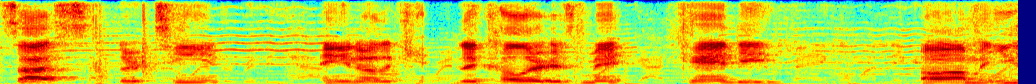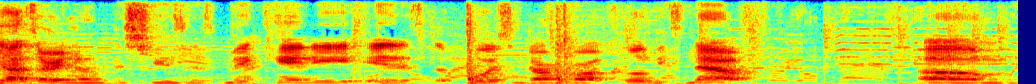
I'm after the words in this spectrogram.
size 13, and you know the the color is mint candy. Um, and you guys already know what this shoes is. Mint candy is the Poison Dart Frog Kobe's. Now, um,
